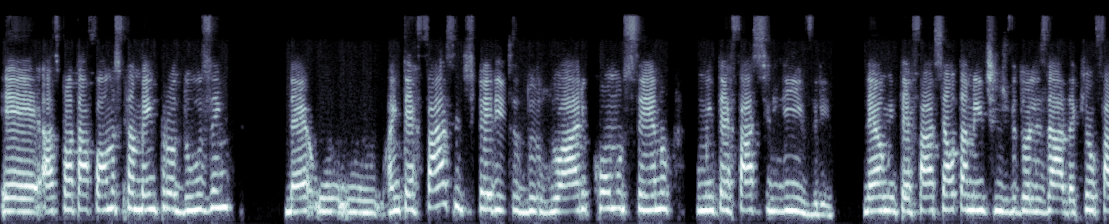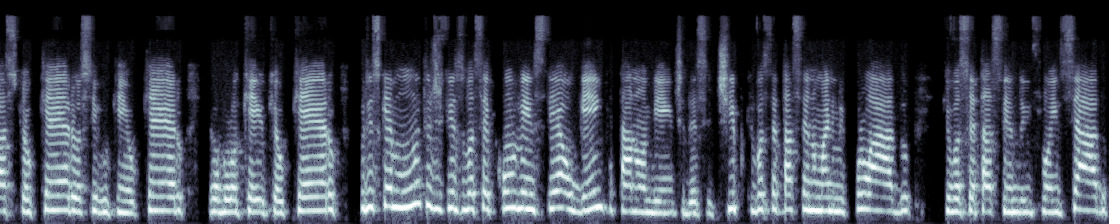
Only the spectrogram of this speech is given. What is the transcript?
é, as plataformas também produzem né, o, o, a interface de experiência do usuário como sendo uma interface livre, né, uma interface altamente individualizada, que eu faço o que eu quero, eu sigo quem eu quero, eu bloqueio o que eu quero. Por isso que é muito difícil você convencer alguém que está num ambiente desse tipo que você está sendo manipulado, que você está sendo influenciado,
